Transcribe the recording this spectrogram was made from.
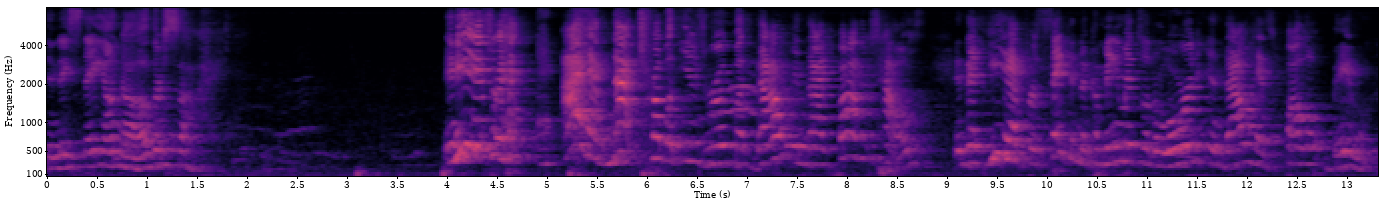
And they stay on the other side. And he answered, I have not troubled Israel, but thou and thy father's house, and that ye have forsaken the commandments of the Lord, and thou hast followed Baalim.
